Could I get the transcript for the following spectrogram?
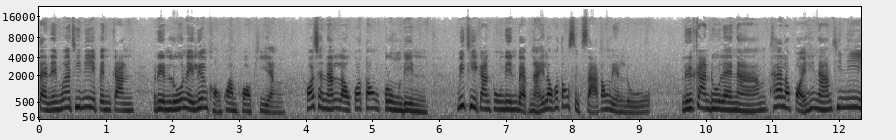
แต่ในเมื่อที่นี่เป็นการเรียนรู้ในเรื่องของความพอเพียง เพราะฉะนั้นเราก็ต้องปรุงดิน วิธีการปรุงดินแบบไหนเราก็ต้องศึกษาต้องเรียนรู้ หรือการดูแลน้ำถ้าเราปล่อยให้น้ำที่นี่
